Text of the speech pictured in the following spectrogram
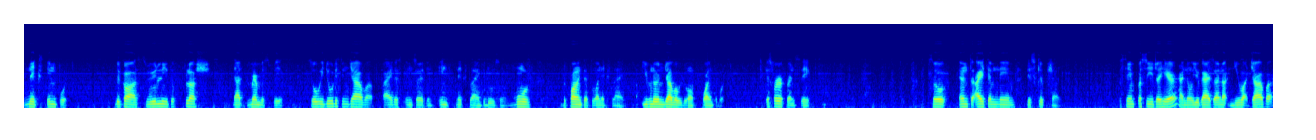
next input because we will need to flush that memory space so we do this in Java by just inserting in next line to do so. Move the pointer to our next line. Even though in Java we don't have pointer but just for reference sake. So enter item name description. The same procedure here. I know you guys are not new at Java.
